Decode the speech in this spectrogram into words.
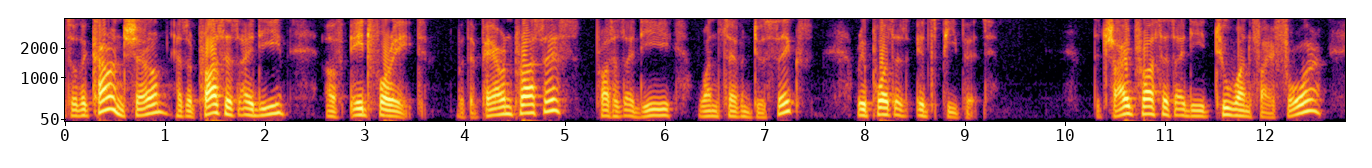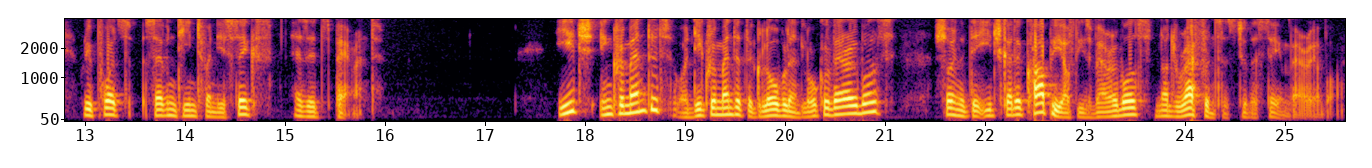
so the current shell has a process ID of 848, with the parent process, process ID 1726, reports as its ppid. The child process ID 2154 reports 1726 as its parent. Each incremented or decremented the global and local variables, showing that they each got a copy of these variables, not references to the same variable.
